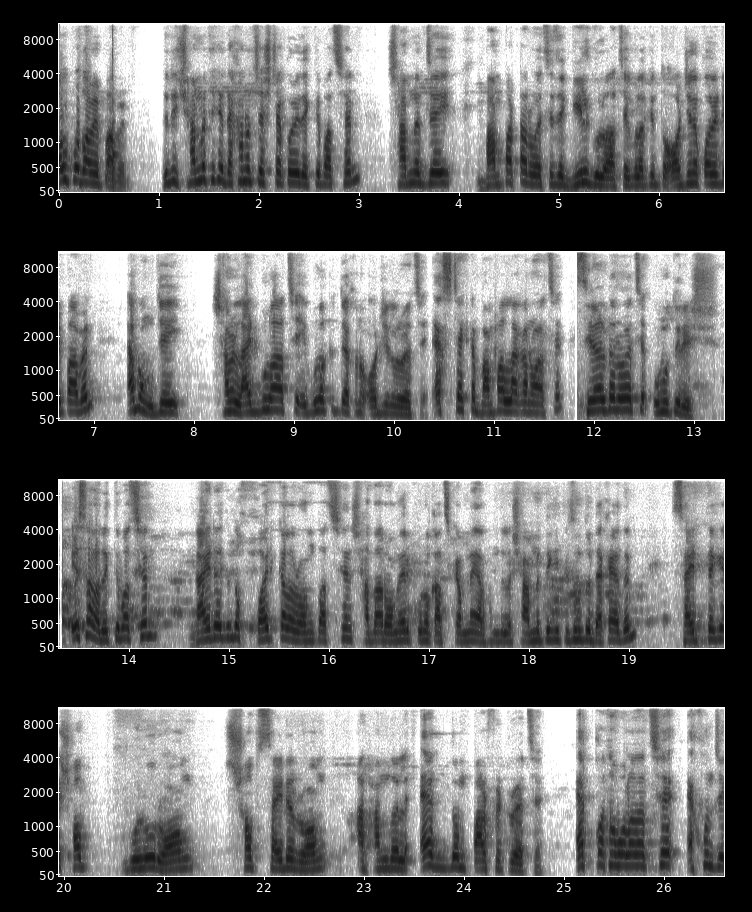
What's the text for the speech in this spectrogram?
অল্প দামে পাবেন। যদি সামনে থেকে দেখানোর চেষ্টা করে, দেখতে পাচ্ছেন, সামনের যেই বাম্পারটা রয়েছে, যে গ্রিলগুলো আছে, এগুলো কিন্তু অরিজিনাল কোয়ালিটি পাবেন এবং যেই সামনে লাইটগুলো আছে, এগুলো কিন্তু এখন অরিজিনাল রয়েছে। এক্সট্রা একটা বাম্পার লাগানো আছে সিরিয়ালটা রয়েছে উনত্রিশ। এছাড়া দেখতে পাচ্ছেন, গাড়িটা কিন্তু হোয়াইট কালার রং পাচ্ছেন সাদা রঙের কোনো কাজ কাম নেই, আলহামদুলিল্লাহ। সামনে থেকে পিছনে তো দেখা দেন সাইড থেকে সবগুলো রং, সব সাইডের রং, আলহামদুলিল্লাহ, একদম পারফেক্ট রয়েছে। এক কথা বলা যাচ্ছে, এখন যে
